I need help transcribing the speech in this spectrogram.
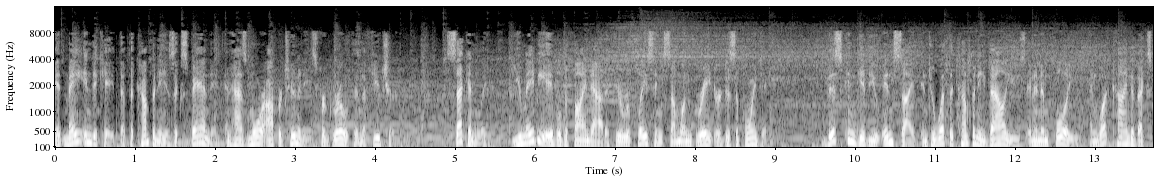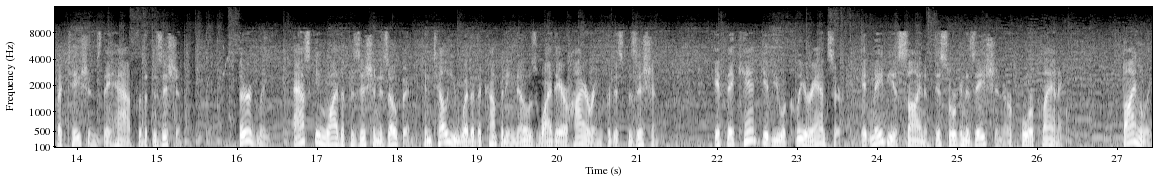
it may indicate that the company is expanding and has more opportunities for growth in the future. Secondly, you may be able to find out if you're replacing someone great or disappointing. This can give you insight into what the company values in an employee and what kind of expectations they have for the position. Thirdly, asking why the position is open can tell you whether the company knows why they are hiring for this position. If they can't give you a clear answer, it may be a sign of disorganization or poor planning. Finally,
